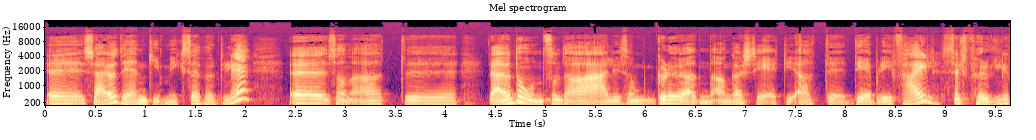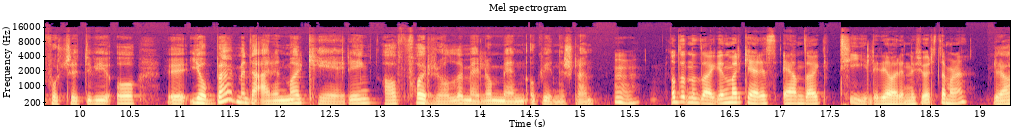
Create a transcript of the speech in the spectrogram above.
Eh, så er jo det en gimmick, selvfølgelig. Eh, sånn at det er jo noen som da er liksom glødende engasjert i at det blir feil. Selvfølgelig fortsetter vi å jobbe, men det er en markering av forholdet mellom menn og kvinners lønn. Mm. Og denne dagen markeres en dag tidligere i år enn i fjor, stemmer det? Ja,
